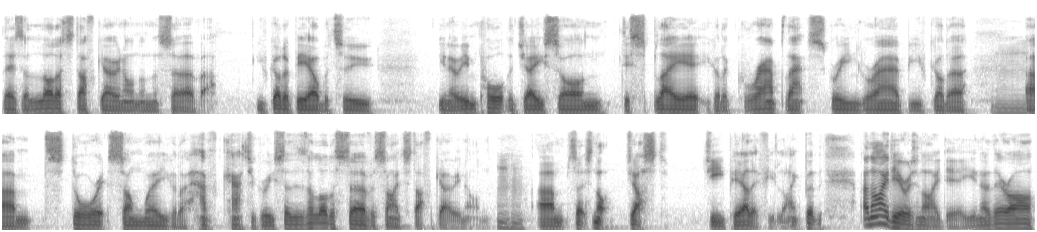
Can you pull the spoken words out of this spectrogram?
there's a lot of stuff going on on the server. You've got to be able to, you know, import the JSON, display it. You've got to grab that screen grab. You've got to mm. um, store it somewhere. You've got to have categories. So there's a lot of server side stuff going on. Mm-hmm. Um, so it's not just GPL, if you like. But an idea is an idea. You know, there are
